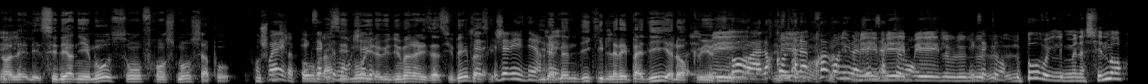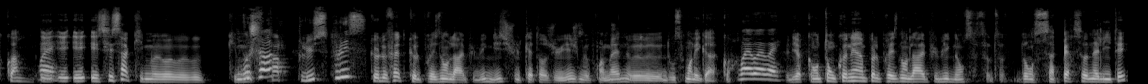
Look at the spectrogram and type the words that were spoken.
Mmh. ces derniers mots sont franchement chapeau. Franchement, chapeau. Ces mots, il a eu du mal à les assumer parce qu'il a même dit qu'il ne l'avait pas dit, alors que. bon, alors qu'on a la preuve, on y va. Mais, mais, le, pauvre, il est menacé de mort, quoi. Et, et c'est ça qui me qui me frappe plus, que le fait que le président de la République dise je suis le 14 juillet, je me promène euh, doucement les gars. Quoi. Ouais, ouais, ouais. Je veux dire, quand on connaît un peu le président de la République dans sa, dans sa personnalité,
